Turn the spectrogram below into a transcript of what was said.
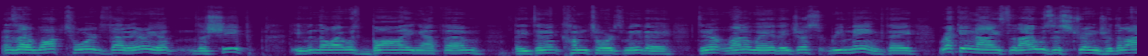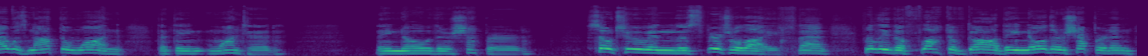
As I walked towards that area, the sheep, even though I was bawling at them, they didn't come towards me. They didn't run away. They just remained. They recognized that I was a stranger, that I was not the one that they wanted. They know their shepherd. So too in the spiritual life, that really the flock of God, they know their shepherd. And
